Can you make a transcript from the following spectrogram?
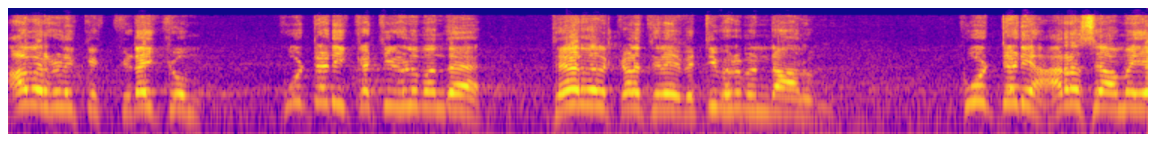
அவர்களுக்கு கிடைக்கும் கூட்டணி கட்சிகளும் அந்த தேர்தல் களத்திலே வெற்றி பெறும் என்றாலும் கூட்டணி அரசு அமைய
